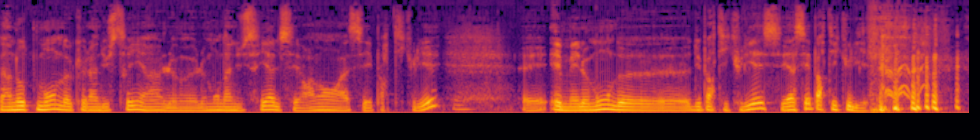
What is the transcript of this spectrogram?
un autre monde que l'industrie. Hein. Le, le, monde industriel, c'est vraiment assez particulier. Mmh. Et, mais le monde euh, du particulier, c'est assez particulier.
